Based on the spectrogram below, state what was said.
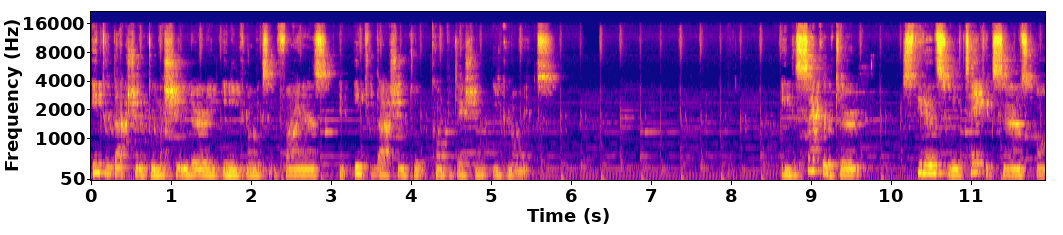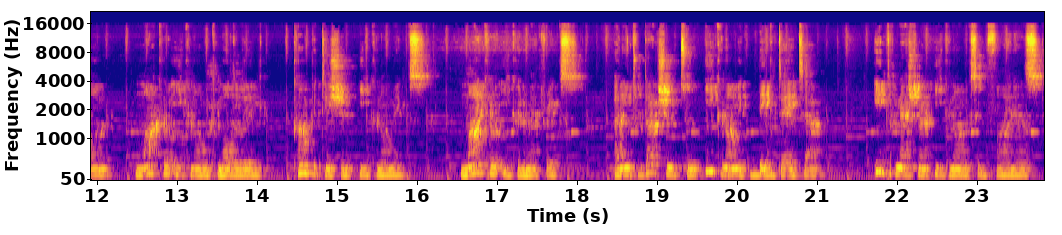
introduction to machine learning in economics and finance, and introduction to computational economics. In the second term, students will take exams on macroeconomic modeling, competition economics, microeconometrics, an introduction to economic big data, international economics and finance,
